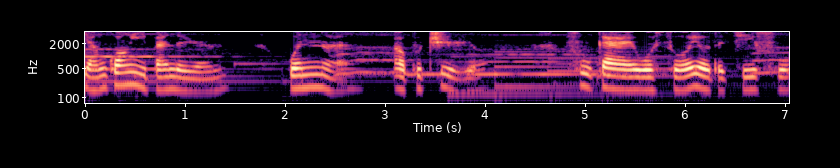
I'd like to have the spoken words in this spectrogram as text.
阳光一般的人。”温暖而不炙热，覆盖我所有的肌肤。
